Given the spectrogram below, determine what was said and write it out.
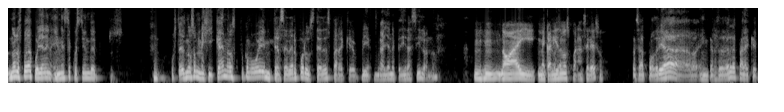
No, los puedo apoyar en, esta cuestión de... Pues, ustedes no son mexicanos, ¿cómo voy a interceder por ustedes para que vayan a pedir asilo, no? No hay mecanismos para hacer eso. O sea, podría interceder para que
